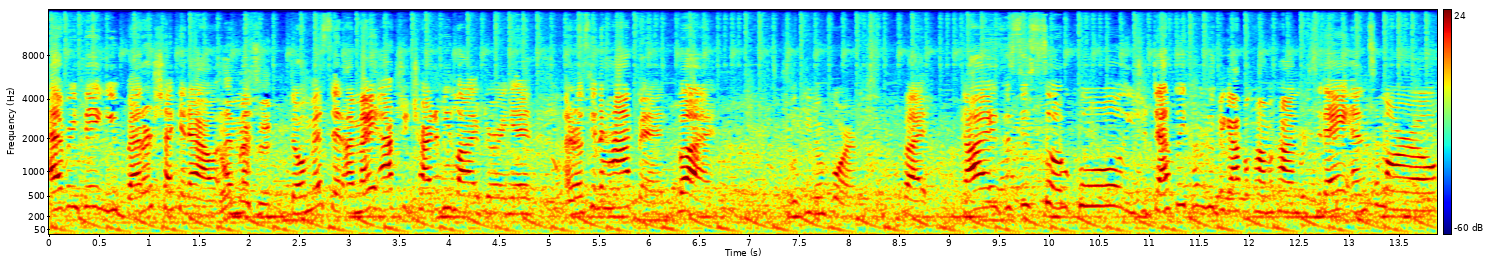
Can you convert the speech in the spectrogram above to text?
Everything, you better check it out. Don't miss it. Don't miss it. I might actually try to be live during it. I don't know it's gonna happen, but we'll keep informed. But guys, this is so cool. You should definitely come to the Big Apple Comic Con for today and tomorrow.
